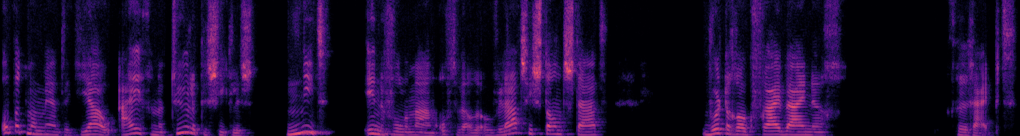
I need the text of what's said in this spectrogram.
Op het moment dat jouw eigen natuurlijke cyclus niet in de volle maan, oftewel de ovulatiestand staat, wordt er ook vrij weinig gerijpt.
